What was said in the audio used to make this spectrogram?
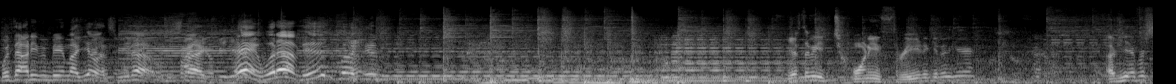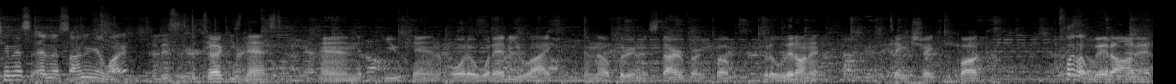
Without even being like, yo, let's meet up. Just like, hey, what up, dude? Fucking. You have to be 23 to get in here? Have you ever seen this at a sign in your life? So this is the turkey's nest, and you can order whatever you like, and they'll put it in a styrofoam cup, put a lid on it, take it straight to the park. Put a lid on it.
